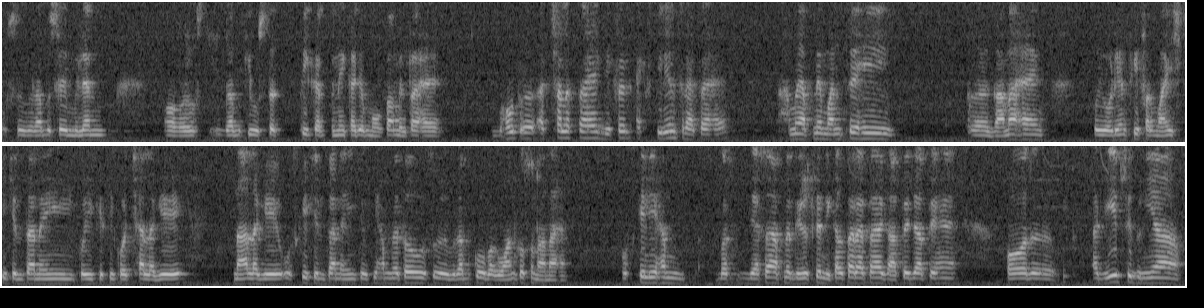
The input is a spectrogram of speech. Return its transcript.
उस रब से मिलन और उस रब की उस्तति करने का जब मौका मिलता है, बहुत अच्छा लगता है डिफरेंट एक्सपीरियंस रहता है। हमें अपने मन से ही गाना है, कोई ऑडियंस की फरमाइश की चिंता नहीं, कोई किसी को अच्छा लगे ना लगे, उसकी चिंता नहीं, क्योंकि हमने तो उस रब को, भगवान को सुनाना है। उसके लिए हम बस जैसा अपने दिल से निकलता रहता है, गाते जाते हैं और अजीब सी दुनिया,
